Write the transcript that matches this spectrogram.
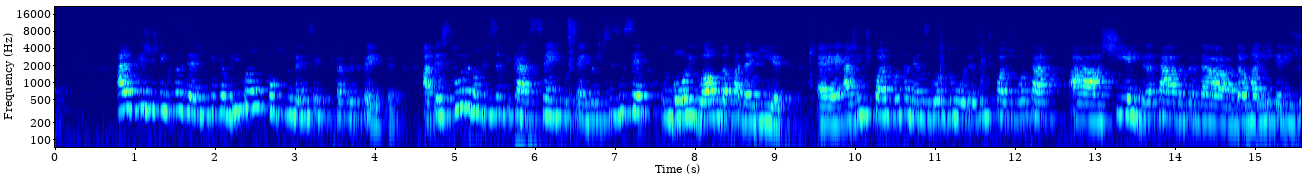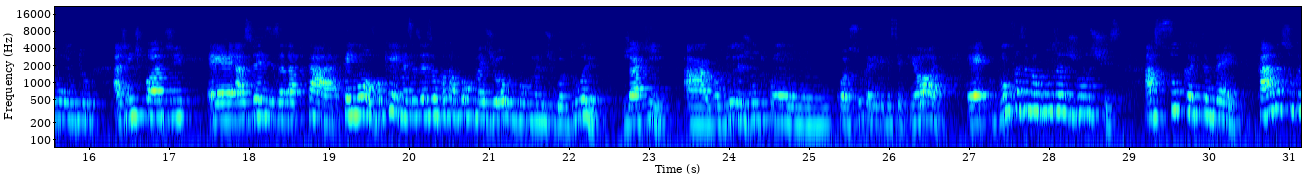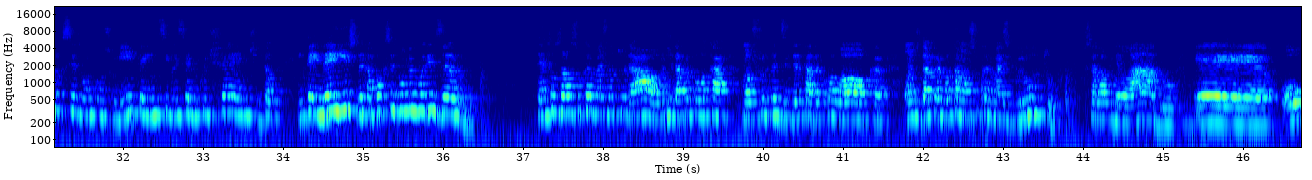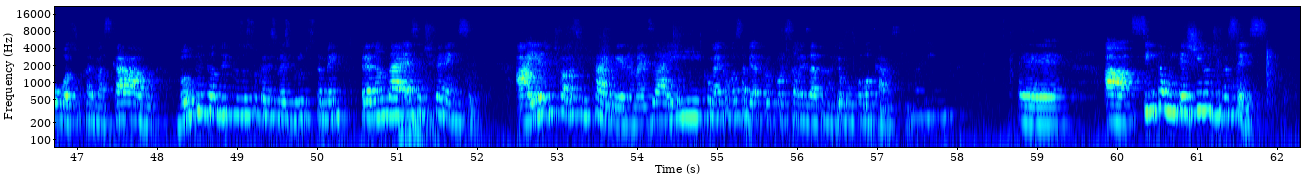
Aí o que a gente tem que fazer? A gente tem que abrir mão um pouquinho da receita ficar perfeita. A textura não precisa ficar 100%, não precisa ser um bolo igual o da padaria. É, a gente pode botar menos gordura, a gente pode botar a chia hidratada para dar, dar uma liga ali junto. A gente pode, é, às vezes, adaptar. Tem ovo, ok, mas às vezes eu vou botar um pouco mais de ovo, um pouco menos de gordura, já que a gordura junto com, com o açúcar ele vai ser pior. É, vão fazendo alguns ajustes. Açúcar também. Cada açúcar que vocês vão consumir tem índice glicêmico diferente. Então, entender isso, daqui a pouco vocês vão memorizando. Tenta usar o açúcar mais natural, onde dá para colocar uma fruta desidratada, coloca. Onde dá para botar um açúcar mais bruto, sei lá, um melado, é, ou açúcar mascavo. Vão tentando ir para os açúcares mais brutos também, para não dar essa diferença. Aí a gente fala assim, tá, Helena, mas aí como é que eu vou saber a proporção exata do que eu vou colocar? É, ah, sintam o intestino de vocês.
